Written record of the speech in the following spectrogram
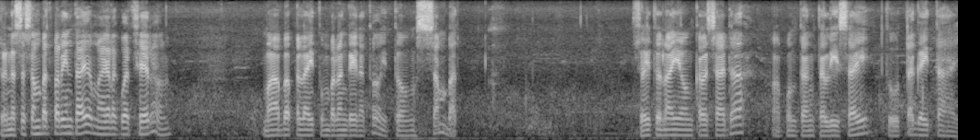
So nasa Sambat pa rin tayo mga kalakwatsero. No? Mahaba pala itong barangay na to, itong Sambat. So ito na yung kalsada papuntang Talisay to Tagaytay.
